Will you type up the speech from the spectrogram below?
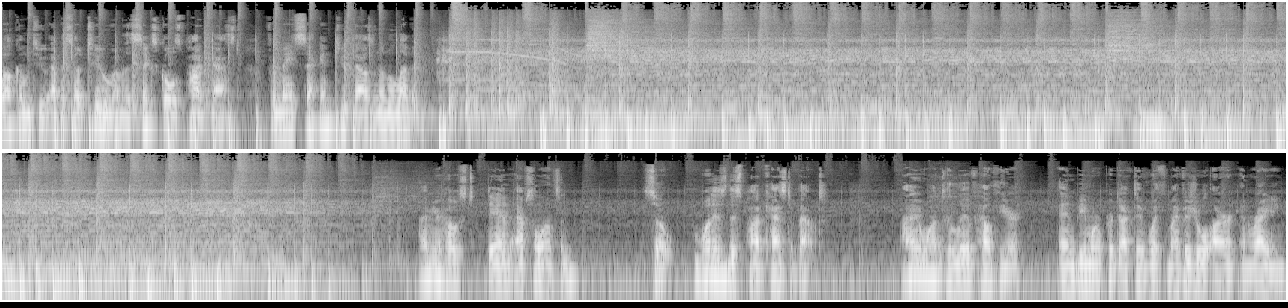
welcome to episode 2 of the Six Goals podcast for May 2nd, 2011. I'm your host, Dan Absalonson. So, what is this podcast about? I want to live healthier and be more productive with my visual art and writing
